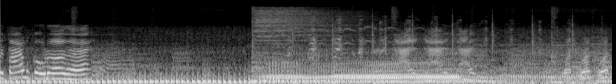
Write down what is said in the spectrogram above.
18 câu đơn hả? Chạy chạy chạy. Quách quách quách.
